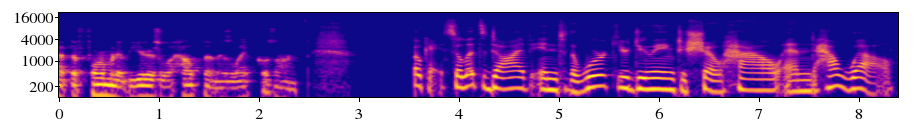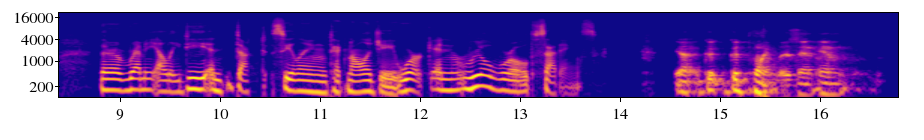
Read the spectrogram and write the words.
at the formative years will help them as life goes on. Okay, so let's dive into the work you're doing to show how and how well the REMI LED and duct sealing technology work in real world settings. Yeah, good, good point, Liz. And, and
